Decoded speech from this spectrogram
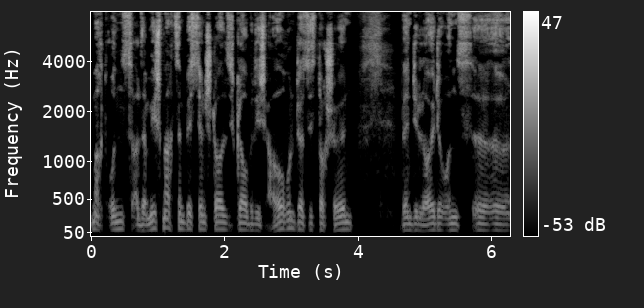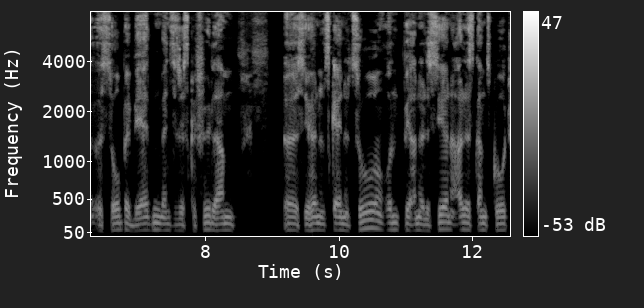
macht uns, also mich macht es ein bisschen stolz, ich glaube dich auch und das ist doch schön, wenn die Leute uns äh, so bewerten, wenn sie das Gefühl haben, äh, sie hören uns gerne zu und wir analysieren alles ganz gut.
